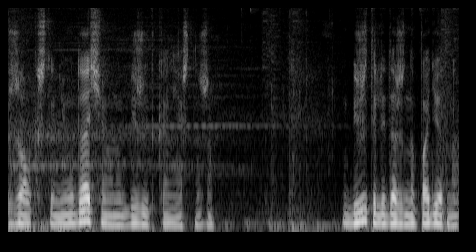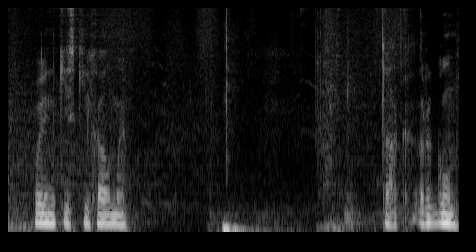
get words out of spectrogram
Жалко, что неудача, он убежит, конечно же. Убежит или даже нападет на Валенкийские холмы. Так, Рыгун.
